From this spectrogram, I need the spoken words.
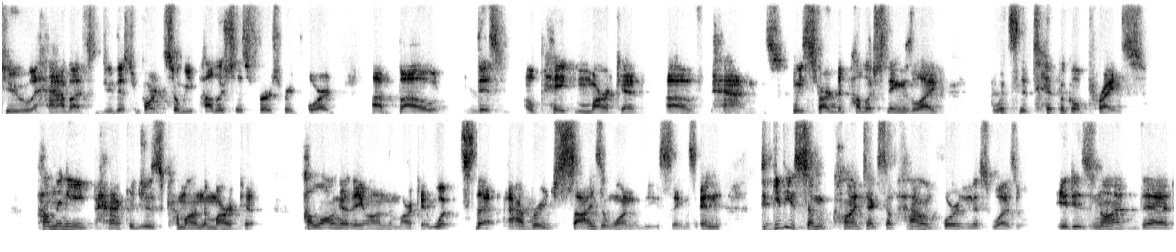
to have us do this report. So we published this first report about this opaque market of patents. We started to publish things like what's the typical price? How many packages come on the market? How long are they on the market? What's the average size of one of these things? And to give you some context of how important this was, it is not that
